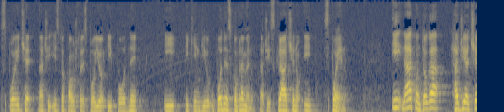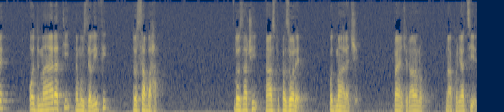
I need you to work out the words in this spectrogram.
spojit će, znači isto kao što je spojio i podne i ikindiju u podneskom vremenu, znači skraćeno i spojeno. I nakon toga hađija će odmarati na muzdelifi do sabaha. Do znači nastupa zore odmarat će. Klanjat će naravno nakon jacije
